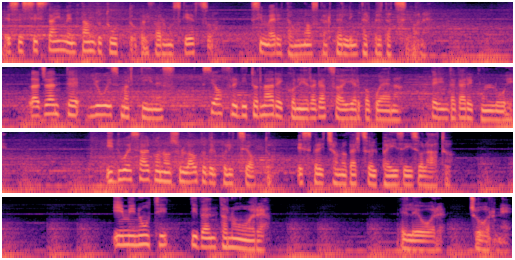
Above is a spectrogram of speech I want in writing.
e se si sta inventando tutto per fare uno scherzo, si merita un Oscar per l'interpretazione. L'agente Luis Martinez si offre di tornare con il ragazzo a Yerbabuena per indagare con lui. I due salgono sull'auto del poliziotto e sfrecciano verso il paese isolato. I minuti diventano ore e le ore giorni.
